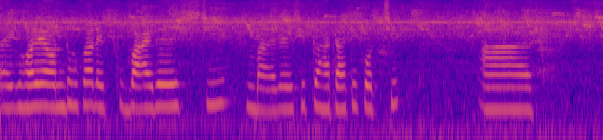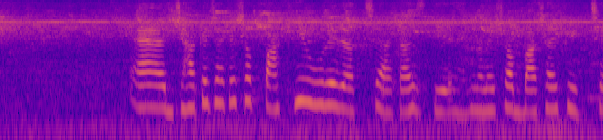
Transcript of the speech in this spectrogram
তাই ঘরে অন্ধকার, একটু বাইরে এসছি, বাইরে এসে একটু হাঁটাহাঁটি করছি। আর ঝাঁকে ঝাঁকে সব পাখি উড়ে যাচ্ছে আকাশ দিয়ে মানে সব বাসায় ফিরছে।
